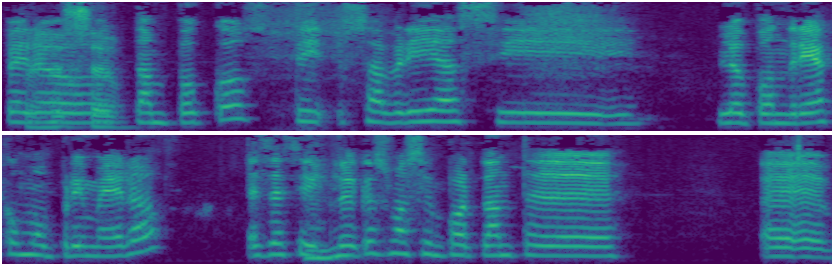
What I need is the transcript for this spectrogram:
Pero tampoco sabría si lo pondría como primero. Es decir, creo que es más importante eh,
